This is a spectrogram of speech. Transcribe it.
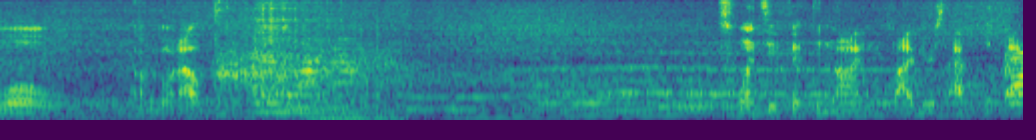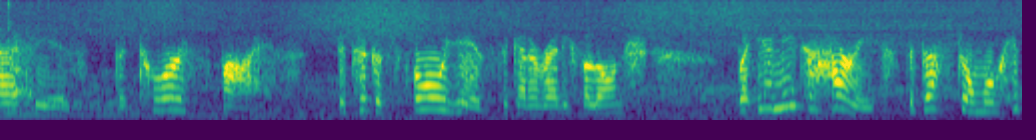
Whoa. Are we going out? 2059, five years after the There backup. The Taurus 5. It took us four years to get her ready for launch. But you need to hurry. The dust storm will hit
